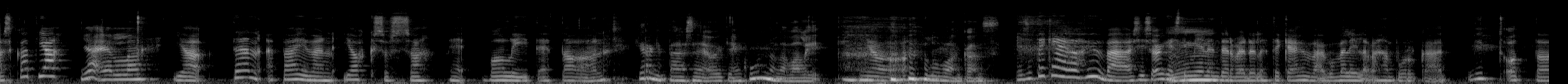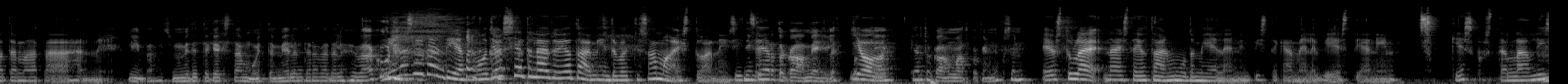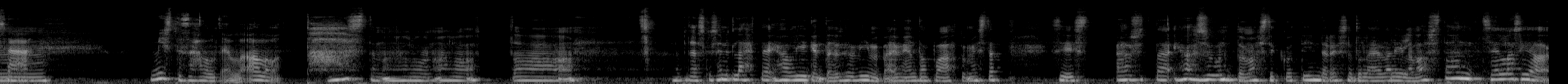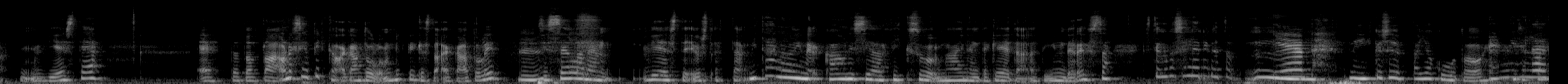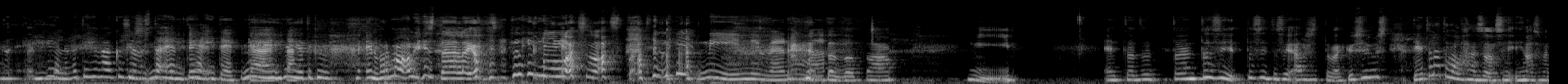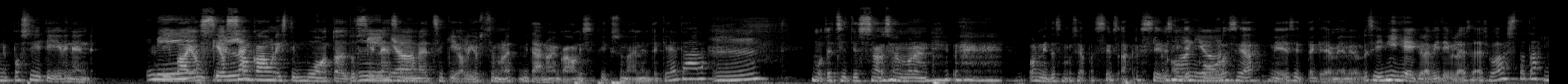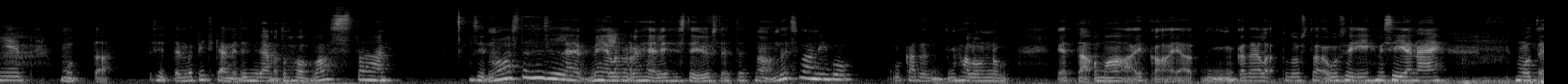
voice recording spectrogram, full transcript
taas Katja. Ja Ella. Ja tämän päivän jaksossa me valitetaan. Kerrankin pääsee oikein kunnolla valittaa Joo. luvan kanssa. Ja se tekee ihan hyvää. Siis oikeasti mm. mielenterveydelle tekee hyvää, kun välillä vähän purkaa. Nyt ottaa tämä päähän. Niin... Niinpä, mä mietin, tekeekö tämä muiden mielenterveydelle hyvää. Kun... Niin no siitä en tiedä, mutta jos sieltä löytyy jotain, mihin te voitte samaistua, niin sitten Niin se... kertokaa meille toki. Joo. Kertokaa omat kokemuksen. Ja jos tulee näistä jotain muuta mieleen, niin pistäkää meille viestiä, niin keskustellaan lisää. Mm. Mistä sä haluat Ella aloittaa? Mistä mä haluan aloittaa? No pitäisikö se nyt lähteä ihan liikenteeseen viime päivien tapahtumista? Siis ärsyttää ihan suunnattomasti, kun Tinderissä tulee välillä vastaan sellaisia viestejä, että tota, onneksi ei pitkään aikaan tullut, mutta nyt pitkästä aikaa tuli. Mm. Siis sellainen viesti just, että mitä noin kaunis ja fiksu nainen tekee täällä Tinderissä. Sitten koko silleen, niin, että mm, Jep. niin, kysypä joku tuo. En niin sillä, että helvetin hyvää kysymystä, en tiedä itsekään. Niin, että... niin, että kyllä, en varmaan olisi täällä, jos niin. mulla olisi vastaus. niin, niin, nimenomaan. että tota, niin. Että to, toi on tosi, tosi, tosi ärsyttävä kysymys. Tietyllä tavallahan se on se, ihan semmoinen positiivinen Niin, viva, jos, jos se on kauniisti muotoiltu Niin, silleen joo. semmoinen, että sekin oli just semmoinen, että mitä noin kaunis ja fiksu nainen tekee täällä. Mm. Mutta sitten jos se on semmoinen, on niitä semmoisia passiivis-aggressiivisia kuulosia, niin sitten tekee mieli olla. Niihin ei kyllä viti yleensä edes vastata. Jep. Mutta sitten mä pitkään mietin, mitä mä tuohon vastaan. Sitten mä vastasin sille melko rehellisesti just, että no on tässä vaan niinku halunnut viettää omaa aikaa ja mm, katella, tutustua uusiin ihmisiin ja näin. Mutta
